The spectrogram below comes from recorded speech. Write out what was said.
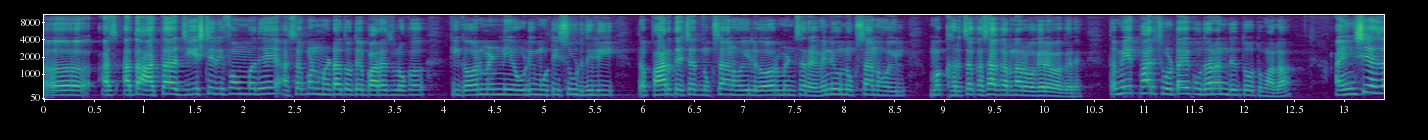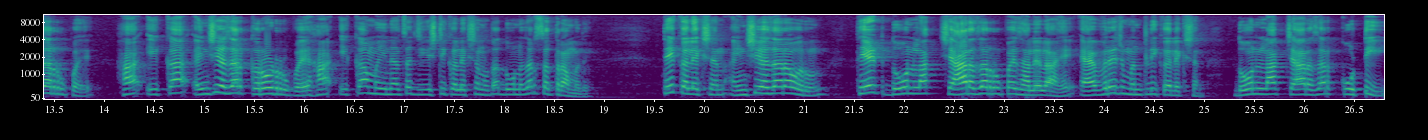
आता आता जी एस टी रिफॉर्ममध्ये असं पण म्हणतात होते बरेच लोक की गव्हर्नमेंटनी एवढी मोठी सूट दिली तर फार त्याच्यात नुकसान होईल गव्हर्नमेंटचं रेव्हेन्यू नुकसान होईल मग खर्च कसा करणार वगैरे वगैरे. तर मी एक फार छोटा एक उदाहरण देतो तुम्हाला. ऐंशी हजार रुपये हा एका ऐंशी हजार करोड रुपये हा एका महिन्याचा जी एस टी कलेक्शन होता दोन हजार सतरामध्ये. ते कलेक्शन ऐंशी हजारावरून थेट दोन लाख चार हजार रुपये झालेलं आहे. ॲव्हरेज मंथली कलेक्शन दोन लाख चार हजार कोटी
